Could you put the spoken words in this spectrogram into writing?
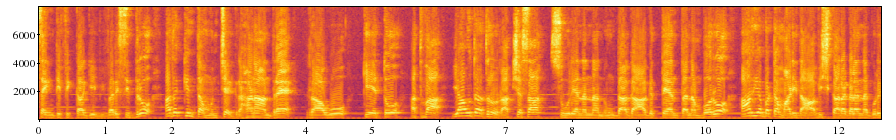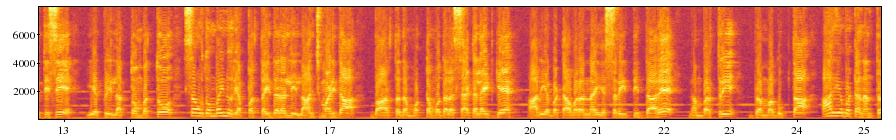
ಸೈಂಟಿಫಿಕ್ ಆಗಿ ವಿವರಿಸಿದ್ರು. ಅದಕ್ಕಿಂತ ಮುಂಚೆ ಗ್ರಹಣ ಅಂದ್ರೆ ರಾವು ಕೇತು ಅಥವಾ ಯಾವುದಾದ್ರೂ ರಾಕ್ಷಸ ಸೂರ್ಯನನ್ನ ನುಂಗ್ದಾಗ ಆಗುತ್ತೆ ಅಂತ ನಂಬೋರು ಆರ್ಯಭಟ ಮಾಡಿದ ಆವಿಷ್ಕಾರಗಳನ್ನ ಗುರುತಿಸಿ ಏಪ್ರಿಲ್ ಹತ್ತೊಂಬತ್ತು ಸಾವಿರದ ಒಂಬೈನೂರ ಎಪ್ಪತ್ತೈದರಲ್ಲಿ ಲಾಂಚ್ ಮಾಡಿದ ಭಾರತದ ಮೊಟ್ಟ ಮೊದಲ ಸ್ಯಾಟಲೈಟ್ಗೆ ಆರ್ಯಭಟ ಅವರನ್ನ ಹೆಸರು ಇಟ್ಟಿದ್ದಾರೆ ನಂಬರ್ ತ್ರೀ, ಬ್ರಹ್ಮಗುಪ್ತ. ಆರ್ಯಭಟ ನಂತರ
